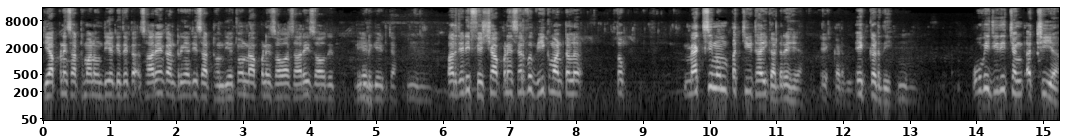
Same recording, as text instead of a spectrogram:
ਜੇ ਆਪਣੇ 60 ਮਣ ਹੁੰਦੀ ਹੈ ਕਿਤੇ ਸਾਰੀਆਂ ਕੰਟਰੀਆਂ ਹੀ 60 ਹੁੰਦੀ ਹੈ ਝੋਨਾ ਆਪਣੇ 100 ਆ ਸਾਰੇ ਹੀ 100 ਦੇ ਗੇੜ ਗੇਟ 'ਚ। ਪਰ ਜਿਹੜੀ ਫਿਸ਼ ਆਪਣੇ ਸਿਰਫ 20 ਕੁਇੰਟਲ ਤੋਂ ਮੈਕਸਿਮਮ 25 28 ਕੱਢ ਰਹੇ ਆ। ਏਕੜ ਦੀ। ਏਕੜ ਦੀ। ਉਹ ਵੀ ਜਿਹਦੀ ਚੰਗ ਅੱਛੀ ਆ।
